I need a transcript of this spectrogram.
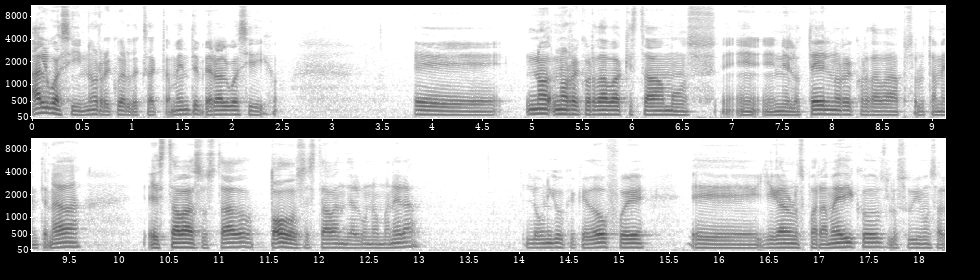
Algo así, no recuerdo exactamente, pero algo así dijo. Eh, no, no, recordaba que estábamos en, en, el hotel, no recordaba absolutamente nada. Estaba asustado, todos estaban de alguna manera. Lo único que quedó fue, eh, llegaron los paramédicos, lo subimos a,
